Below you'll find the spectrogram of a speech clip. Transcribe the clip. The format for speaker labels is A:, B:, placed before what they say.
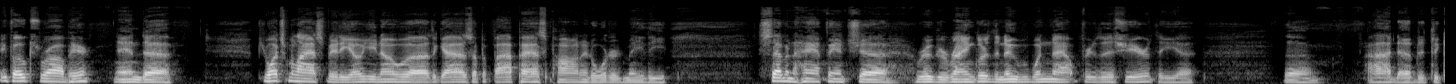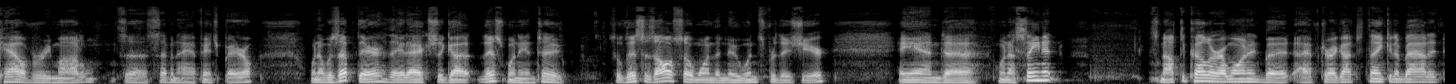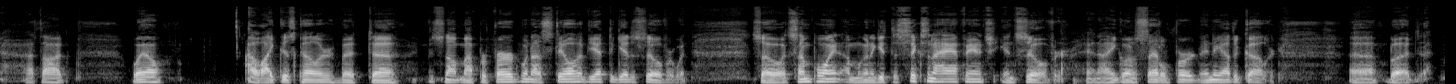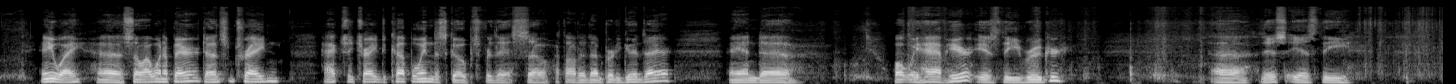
A: Hey folks, Rob here. And uh, if you watched my last video, you know uh, the guys up at Bypass Pond had ordered me the seven and a half inch uh, Ruger Wrangler, the new one out for this year. The uh, the I dubbed it the Calvary model. It's a seven and a half inch barrel. When I was up there, they had actually got this one in too. So this is also one of the new ones for this year. And uh, when I seen it, it's not the color I wanted, but after I got to thinking about it, I thought well, I like this color, but uh, it's not my preferred one. I still have yet to get a silver one. So at some point, I'm going to get the six and a half inch in silver, and I ain't going to settle for any other color. Uh, but anyway, uh, so I went up there, done some trading. I Actually traded a couple endoscopes for this, so I thought I'd done pretty good there. And uh, what we have here is the Ruger. Uh, this is the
